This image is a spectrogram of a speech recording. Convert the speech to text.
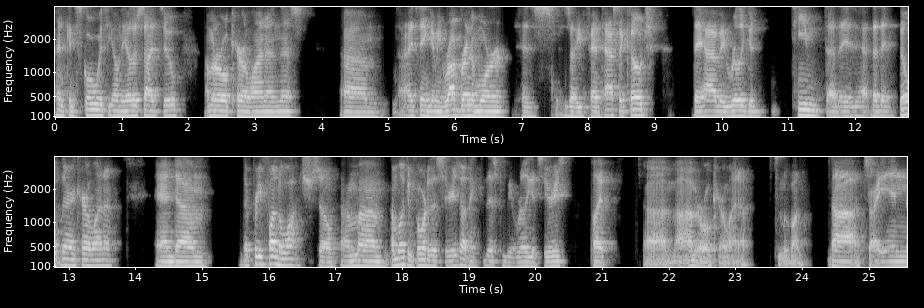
and can score with you on the other side too. I'm going to roll Carolina in this. Um, I think, I mean, Rob Brind'Amour is is a fantastic coach. They have a really good team that they that they've built there in Carolina, and um, they're pretty fun to watch. So I'm um, I'm looking forward to this series. I think this can be a really good series, but um, I'm gonna roll Carolina to move on. Uh, sorry, in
